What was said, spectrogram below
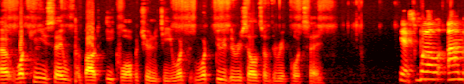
Uh, what can you say about equal opportunity? What what do the results of the report say? Yes, well, um,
